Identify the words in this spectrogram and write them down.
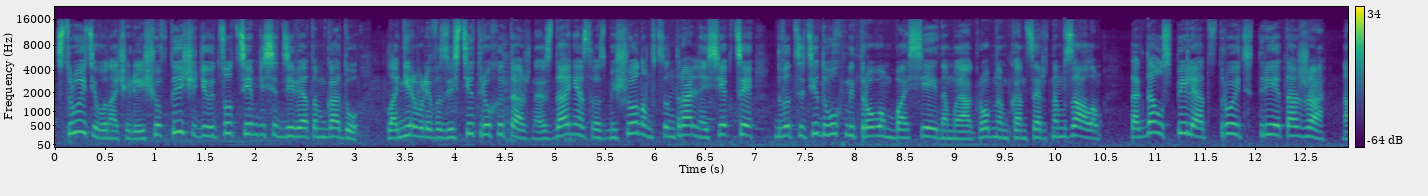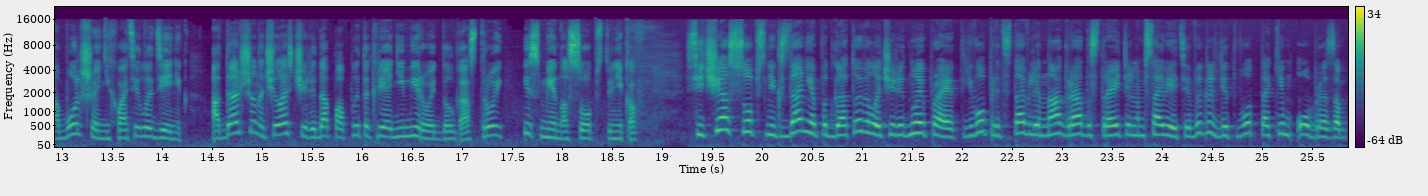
Строить его начали еще в 1979 году. Планировали возвести трехэтажное здание с размещенным в центральной секции 22-метровым бассейном и огромным концертным залом – Тогда успели отстроить три этажа, на большее не хватило денег. А дальше началась череда попыток реанимировать долгострой и смена собственников. Сейчас собственник здания подготовил очередной проект. Его представили на градостроительном совете. Выглядит вот таким образом.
